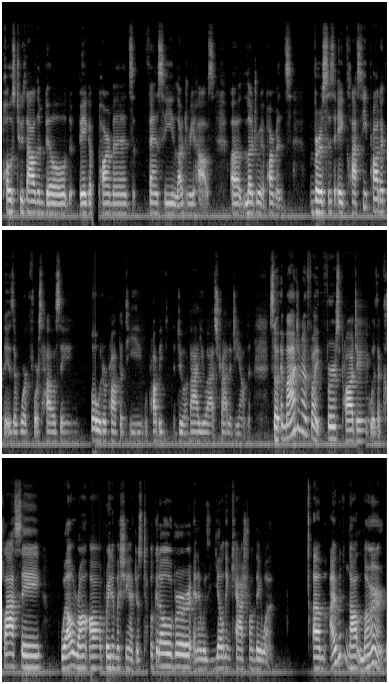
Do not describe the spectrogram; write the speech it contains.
post 2000 build, big apartments, fancy luxury house, uh, luxury apartments versus a class C product that is a workforce housing older property, we'll probably do a value add strategy on it. So imagine if my first project was a class A, well run operating machine. I just took it over and it was yielding cash from day one. Um, I would not learn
